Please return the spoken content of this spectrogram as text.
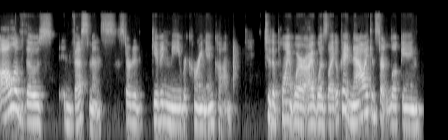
all of those investments started giving me recurring income to the point where I was like, okay, now I can start looking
